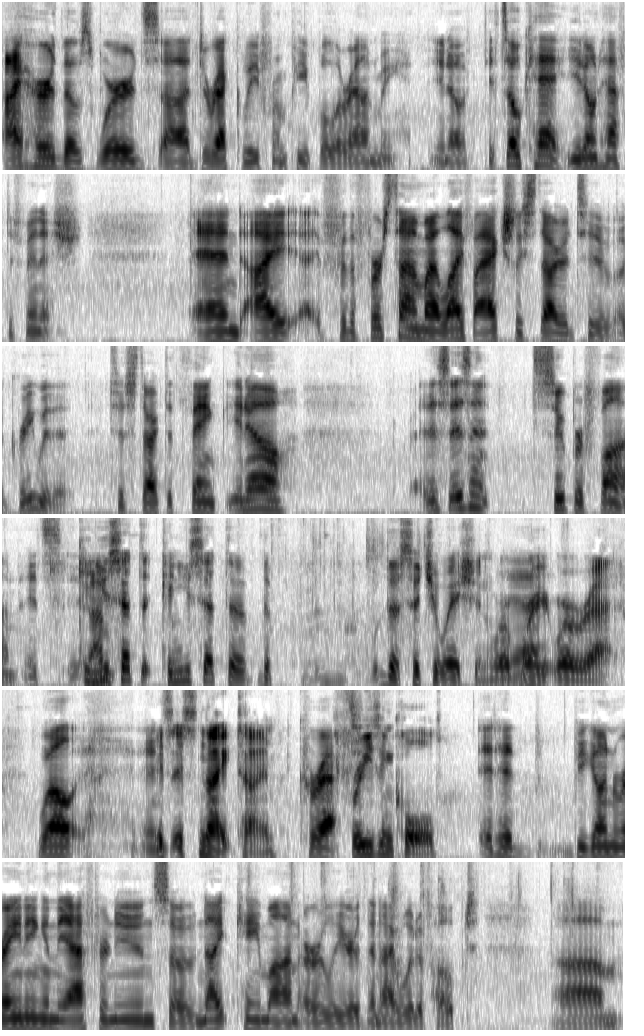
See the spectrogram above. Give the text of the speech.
I heard those words uh, directly from people around me. You know, it's okay. You don't have to finish. And I, for the first time in my life, I actually started to agree with it. To start to think, you know, this isn't super fun. It's Can I'm- you set the Can you set the the, the situation where, where Yeah. where we're at? well, It's it's nighttime, correct. freezing cold. It had begun raining in the afternoon, so night came on earlier than I would have hoped. Um,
